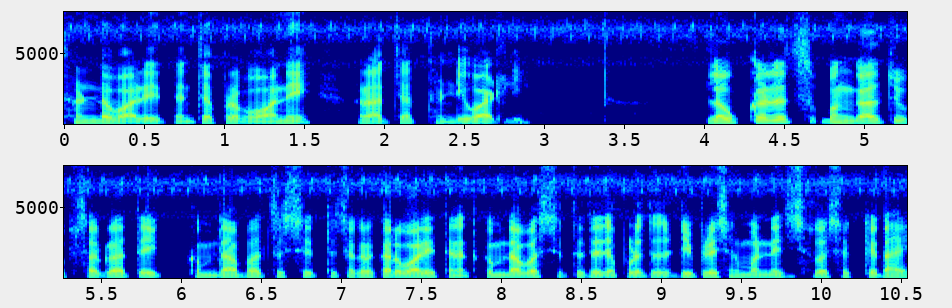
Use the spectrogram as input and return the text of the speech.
थंड वारे त्यांच्या प्रभावाने राज्यात थंडी वाढली. लवकरच बंगालच्या उपसागरात एक कमदाबादचं क्षेत्र चक्रकार वारे त्यांना कमदाबाद क्षेत्र त्याच्या पुढे. त्याचं डिप्रेशन बनण्याची सुद्धा शक्यता आहे.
